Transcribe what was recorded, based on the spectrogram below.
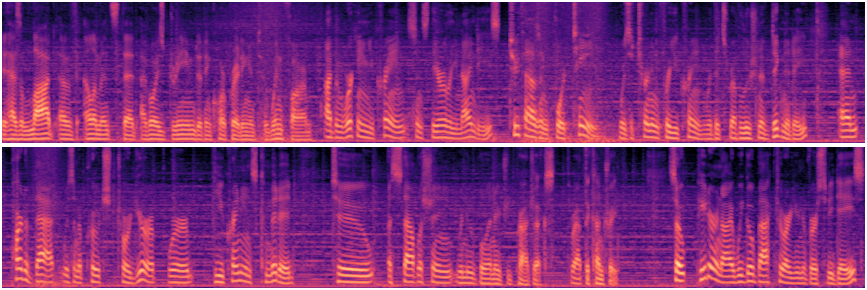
It has a lot of elements that I've always dreamed of incorporating into wind farm. I've been working in Ukraine since the early 90s. 2014 was a turning for Ukraine with its revolution of dignity. And part of that was an approach toward Europe where the Ukrainians committed to establishing renewable energy projects throughout the country. So Peter and I, we go back to our university days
